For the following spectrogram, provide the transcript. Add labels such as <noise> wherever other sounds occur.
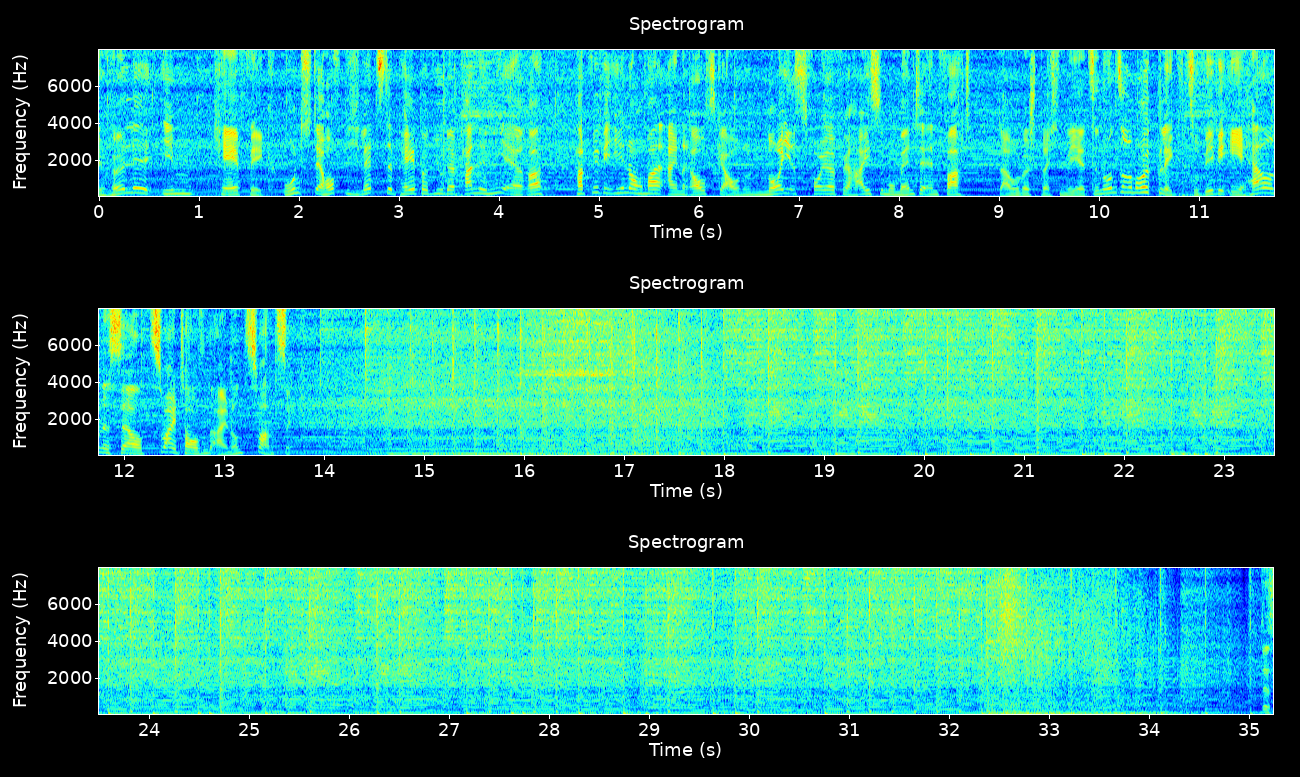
die Hölle im Käfig. Und der hoffentlich letzte Pay-Per-View der Pandemie-Ära hat WWE nochmal einen rausgehauen und neues Feuer für heiße Momente entfacht. Darüber sprechen wir jetzt in unserem Rückblick zu WWE Hell in a Cell 2021.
